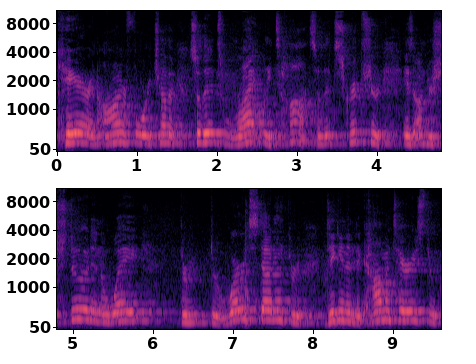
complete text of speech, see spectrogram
care and honor for each other so that it's rightly taught, so that Scripture is understood in a way through, through word study, through digging into commentaries, through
